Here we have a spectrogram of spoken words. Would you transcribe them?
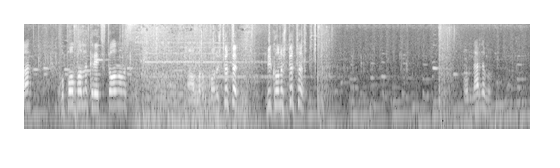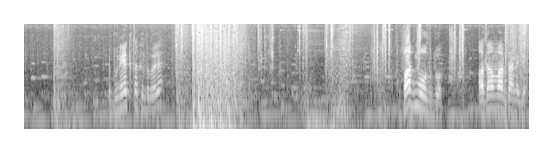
lan? Bu pompalının kreatifte olmaması. Allah'ım konuşturtun. Bir konuşturtun. Oğlum nerede bu? E bu neye takıldı böyle? Bug mı oldu bu? Adam var zannediyorum.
